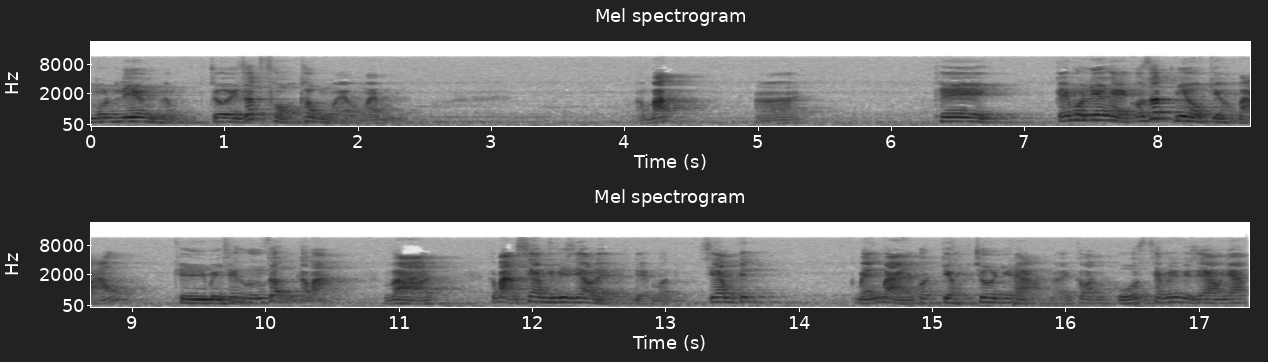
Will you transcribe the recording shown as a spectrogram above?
Môn liêng là chơi rất phổ thông ở ngoài ở Bắc, Đấy. thì cái môn liêng này có rất nhiều kiểu báo thì mình sẽ hướng dẫn các bạn. Và các bạn xem cái video này để mà xem cái bánh bài này có kiểu chơi như nào. Đấy, các bạn cố xem cái video nhá.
